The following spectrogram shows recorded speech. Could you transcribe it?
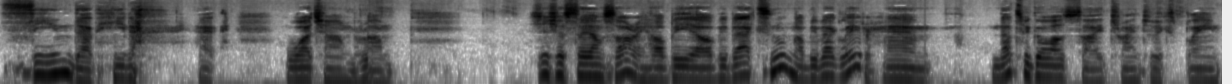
scene that Hina watch um, um she just say I'm sorry. I'll be I'll be back soon. I'll be back later. And not to go outside trying to explain,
